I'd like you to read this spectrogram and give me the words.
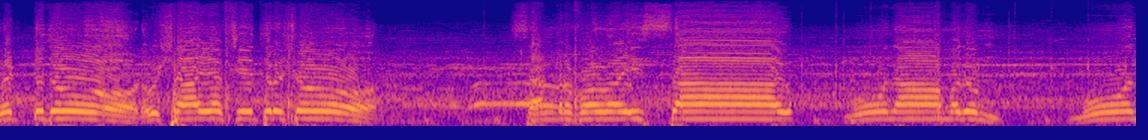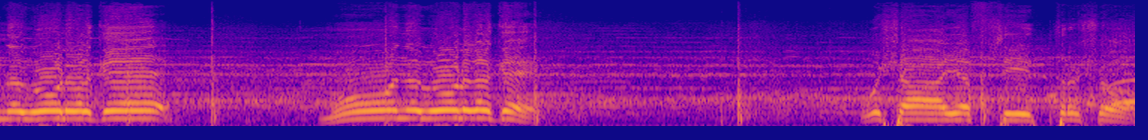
വെട്ടുതോട് ഉഷ എഫ് സി തൃശൂർ. Central forward Isa. മൂന്നാമതും മൂന്ന് ഗോളുകൾക്ക് മൂന്ന് ഗോളുകൾക്ക് ഉഷ എഫ് സി തൃശൂർ.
